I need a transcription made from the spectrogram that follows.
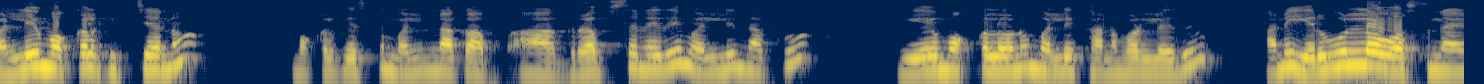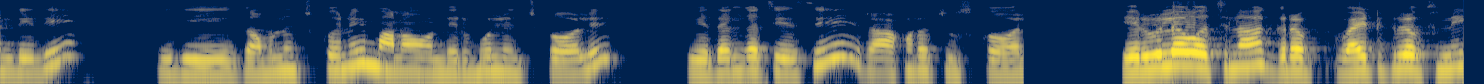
మళ్ళీ మొక్కలకి ఇచ్చాను. మొక్కలకి ఇస్తే మళ్ళీ నాకు ఆ- గ్రబ్స్ అనేది మళ్ళీ నాకు ఏ మొక్కలోనూ మళ్ళీ కనబడలేదు. కానీ ఎరువుల్లో వస్తున్నాయండి ఇది. ఇది గమనించుకొని మనం నిర్మూలించుకోవాలి. ఈ విధంగా చేసి రాకుండా చూసుకోవాలి. ఎరువులో వచ్చిన గ్రబ్స్ వైట్ గ్రబ్స్ని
